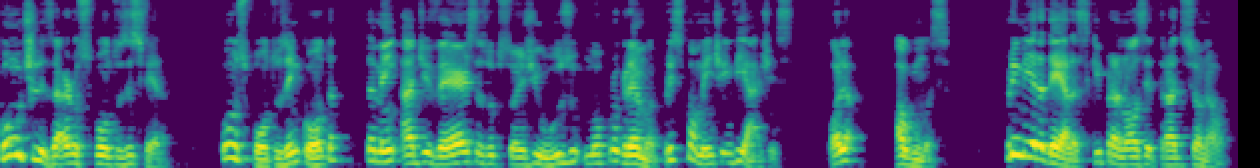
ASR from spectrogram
Como utilizar os pontos Esfera? Com os pontos em conta, também há diversas opções de uso no programa, principalmente em viagens. Olha algumas. Primeira delas, que para nós é tradicional,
